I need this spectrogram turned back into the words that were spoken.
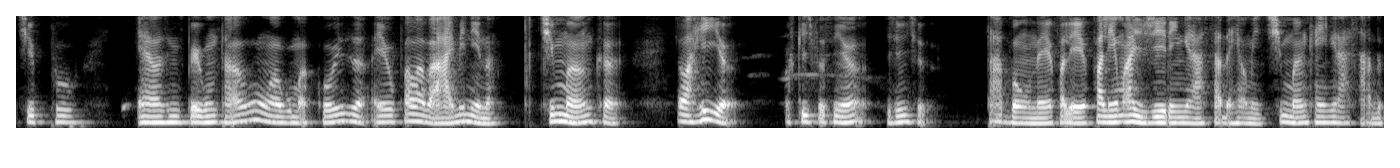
Tipo, elas me perguntavam alguma coisa, aí eu falava, ai menina, te manca. Ela ria. Eu fiquei tipo assim, gente, tá bom, né? Eu falei, eu falei uma gíria engraçada realmente. Manca é engraçado.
